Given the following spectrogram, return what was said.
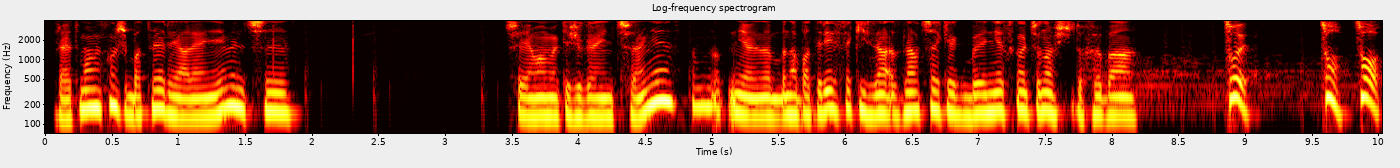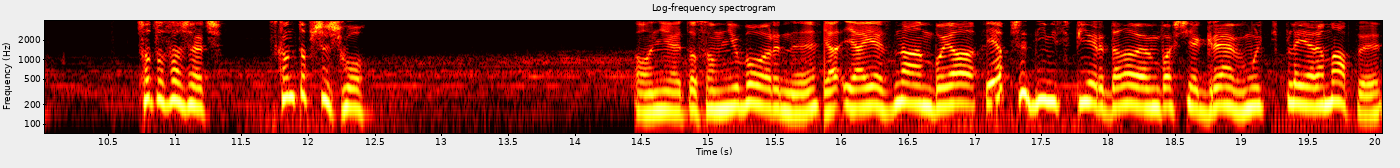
Dobra, ja tu mam jakąś baterię, ale ja nie wiem czy... Czy ja mam jakieś ograniczenie? No, nie wiem, na, na baterii jest jakiś zna znaczek jakby nieskończoności, to chyba... Co? Co? Co? Co to za rzecz? Skąd to przyszło? O nie, to są newborny. Ja, ja je znam, bo ja, ja przed nimi spierdalałem właśnie jak grałem w multiplayera mapy.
